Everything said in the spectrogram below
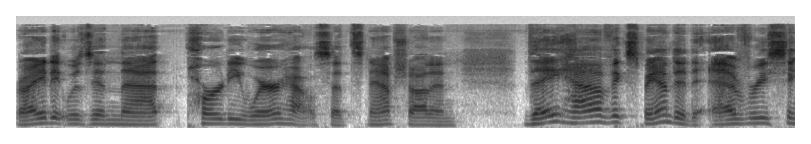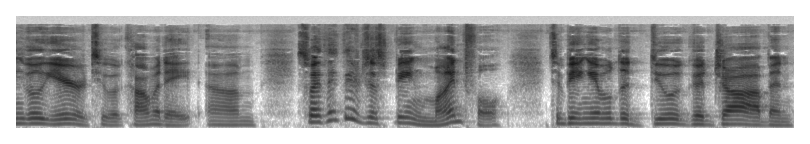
right? It was in that party warehouse at Snapshot, and they have expanded every single year to accommodate. Um, so I think they're just being mindful to being able to do a good job. And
